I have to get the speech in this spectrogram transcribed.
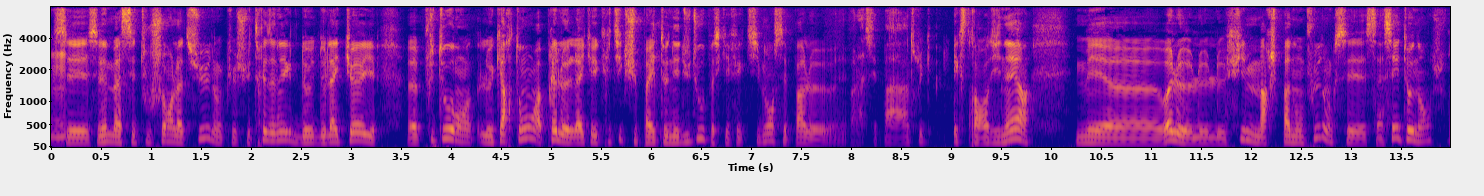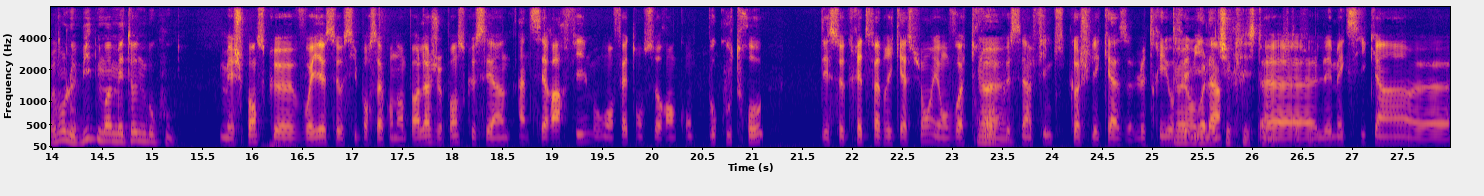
Mhm. C'est c'est même assez touchant là-dessus. Donc je suis très étonné de, de l'accueil euh, plutôt en- le carton. Après le- l'accueil critique, je suis pas étonné du tout parce qu'effectivement c'est pas le voilà c'est pas un truc extraordinaire. Mais euh, ouais le, le, le film marche pas non plus donc c'est c'est assez étonnant. Vraiment le beat moi m'étonne beaucoup. Mais je pense que, vous voyez, c'est aussi pour ça qu'on en parle là. Je pense que c'est un, un de ces rares films où en fait on se rend compte beaucoup trop des secrets de fabrication et on voit trop Ouais. que c'est un film qui coche les cases. Le trio Ouais, féminin, la checklist. ouais, euh, les Mexicains, euh,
